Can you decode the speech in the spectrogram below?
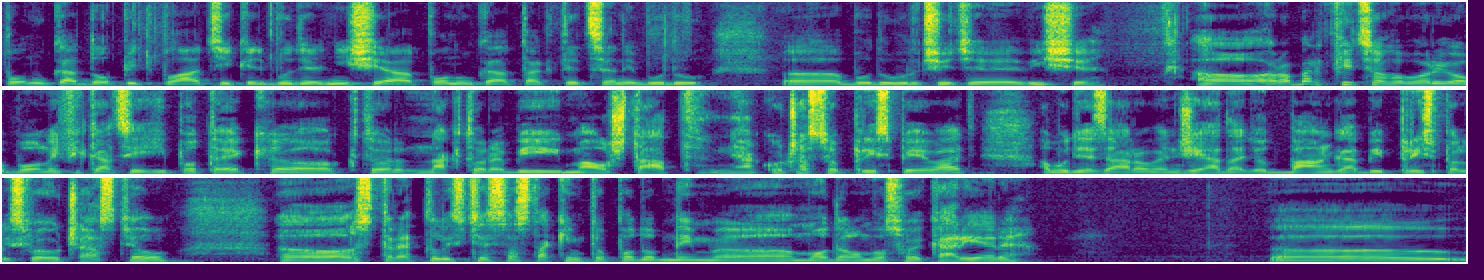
ponuka dopyt platí, keď bude nižšia ponuka, tak tie ceny budú, budú určite vyššie. Robert Fico hovorí o bonifikácii hypoték, na ktoré by mal štát nejakou časťou prispievať a bude zároveň žiadať od bank, aby prispeli svojou časťou. Stretli ste sa s takýmto podobným modelom vo svojej kariére? Ehm,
